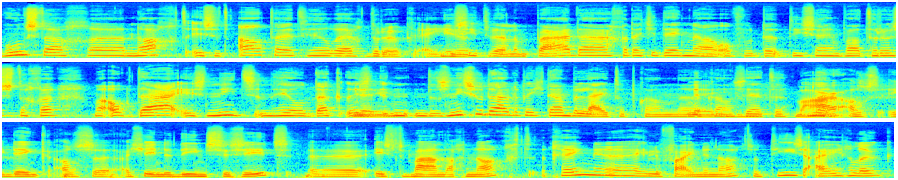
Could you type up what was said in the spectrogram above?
woensdagnacht is het altijd heel erg druk. En je Ja. ziet wel een paar dagen dat je denkt, nou, de, die zijn wat rustiger. Maar ook daar is niet een heel... Dat is, Nee. dat is niet zo duidelijk dat je daar een beleid op kan, eh, Nee. kan zetten. Maar Nee. als, ik denk, als, eh, als je in de diensten zit, eh, is de maandagnacht geen eh, hele fijne nacht. Want die is eigenlijk,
